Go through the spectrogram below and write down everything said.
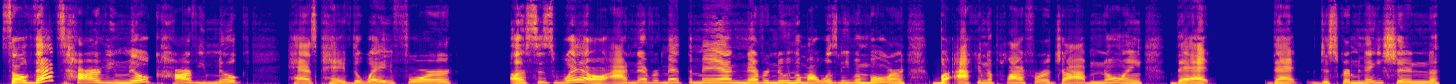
So that's Harvey Milk. Harvey Milk has paved the way for us as well. I never met the man, never knew him. I wasn't even born, but I can apply for a job knowing that that discrimination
